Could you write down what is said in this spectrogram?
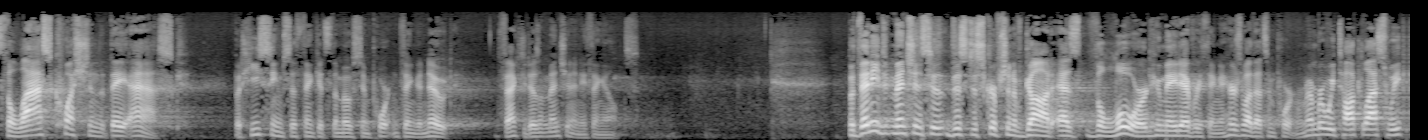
It's the last question that they ask, but he seems to think it's the most important thing to note. In fact, he doesn't mention anything else. But then he mentions this description of God as the Lord who made everything. And here's why that's important. Remember, we talked last week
